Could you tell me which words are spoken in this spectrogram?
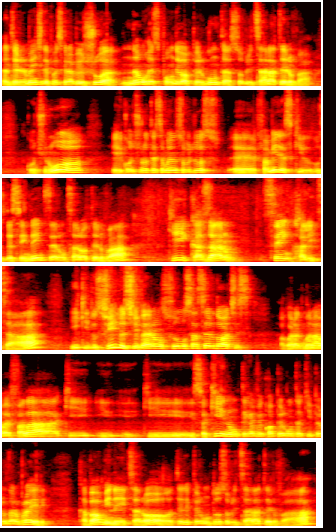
anteriormente, depois que Rabi Yeshua não respondeu a pergunta sobre Tzarat Ervá, continuou, ele continuou testemunhando sobre duas é, famílias que os descendentes eram Tzarot Ervá, que casaram sem Khalitsa e que dos filhos tiveram sumos sacerdotes. Agora a Gemara vai falar que, que isso aqui não tem a ver com a pergunta que perguntaram para ele. Kabal Minei Tzarot, ele perguntou sobre Tzarat Ervá,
